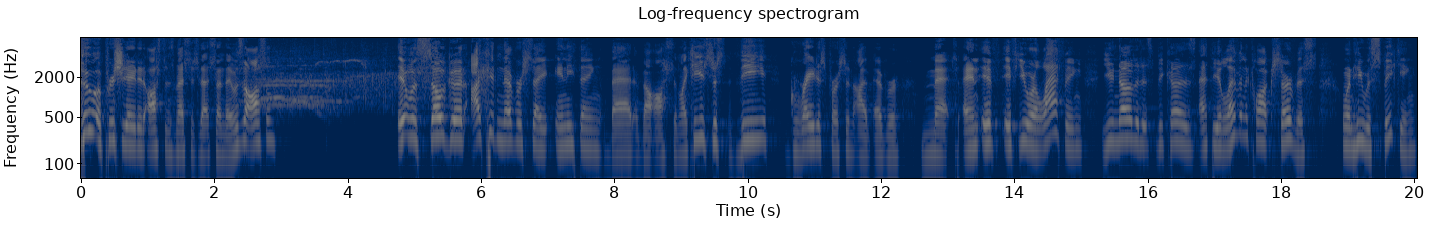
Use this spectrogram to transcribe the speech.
who appreciated Austin's message that Sunday? Was it awesome? It was so good. I could never say anything bad about Austin. Like, he's just the greatest person I've ever met. And if, if you are laughing, you know that it's because at the 11 o'clock service, when he was speaking,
